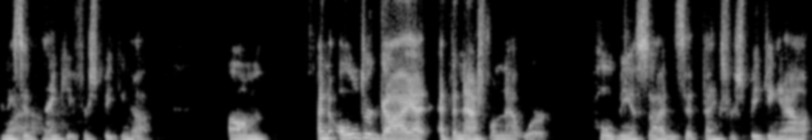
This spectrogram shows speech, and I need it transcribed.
And wow. he said, Thank you for speaking up. Um, an older guy at, at the Nashville Network pulled me aside and said, Thanks for speaking out.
